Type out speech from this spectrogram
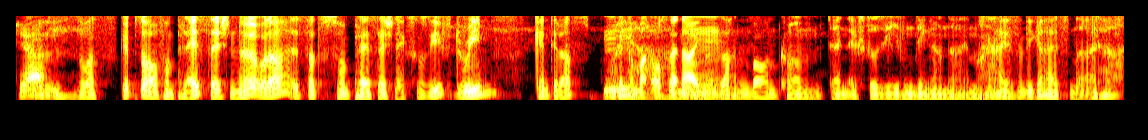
Ja. Sowas gibt's doch auch von PlayStation, ne? Oder? Ist das von PlayStation exklusiv? Dreams? Kennt ihr das? Da Mhm. kann man auch seine eigenen Mhm. Sachen bauen. Komm, mit deinen exklusiven Dingern da immer. Ah, die sind die geilsten, Alter.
